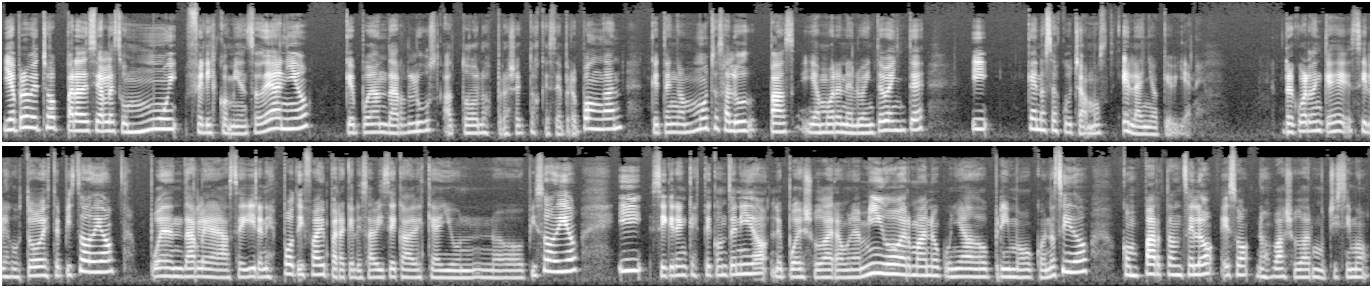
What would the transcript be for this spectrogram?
Y aprovecho para desearles un muy feliz comienzo de año, que puedan dar luz a todos los proyectos que se propongan, que tengan mucha salud, paz y amor en el 2020 y que nos escuchamos el año que viene. Recuerden que si les gustó este episodio, pueden darle a seguir en Spotify para que les avise cada vez que hay un nuevo episodio. Y si creen que este contenido le puede ayudar a un amigo, hermano, cuñado, primo o conocido, compártanselo. Eso nos va a ayudar muchísimo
